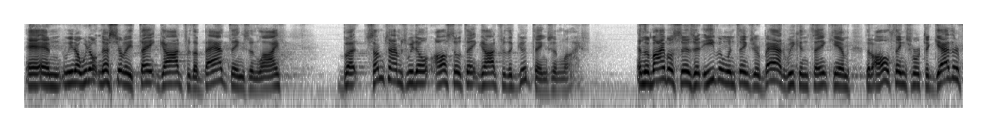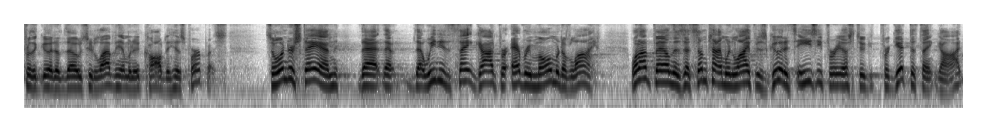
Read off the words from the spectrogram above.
And you know, we don't necessarily thank God for the bad things in life, but sometimes we don't also thank God for the good things in life. And the Bible says that even when things are bad, we can thank Him that all things work together for the good of those who love Him and who called to His purpose. So understand that, that, that we need to thank God for every moment of life. What I've found is that sometimes when life is good, it's easy for us to forget to thank God.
